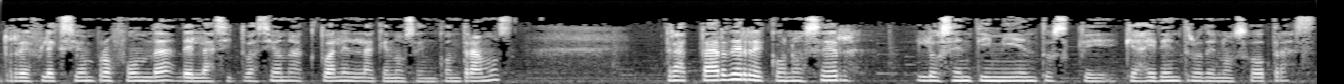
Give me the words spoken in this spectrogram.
reflexión profunda de la situación actual en la que nos encontramos, tratar de reconocer los sentimientos que, hay dentro de nosotras.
